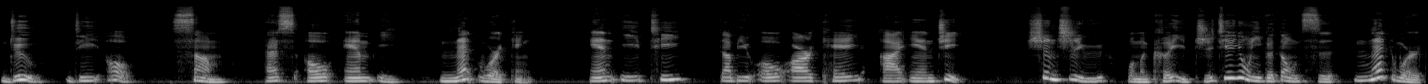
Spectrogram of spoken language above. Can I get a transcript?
Do, D O, some S O M E networking N E T W O R K I N G，甚至于我们可以直接用一个动词 network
